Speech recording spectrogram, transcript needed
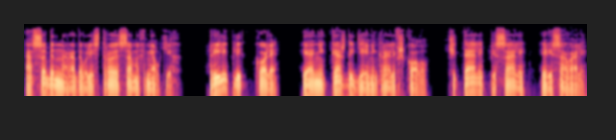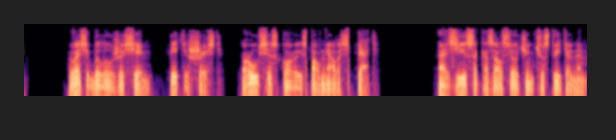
Особенно радовались трое самых мелких. Прилипли к Коле, и они каждый день играли в школу. Читали, писали и рисовали. Васе было уже семь, Пете шесть. Русе скоро исполнялось пять. Азис оказался очень чувствительным.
